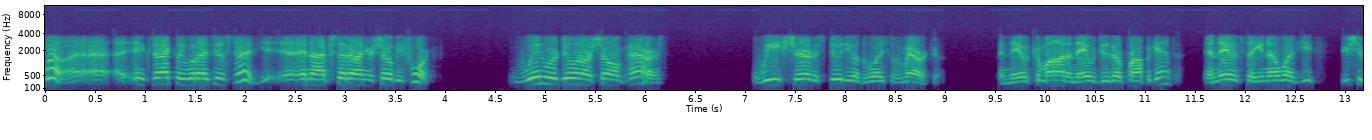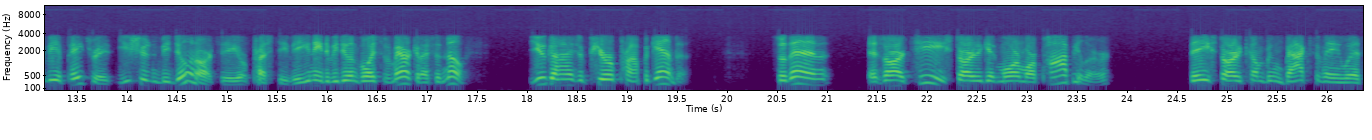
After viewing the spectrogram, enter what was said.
Well, I- exactly what I just said, and I've said it on your show before. When we're doing our show in Paris, we shared a studio with the Voice of America, and they would come on and they would do their propaganda, and they would say, you know what, you you should be a patriot. You shouldn't be doing RT or Press TV. You need to be doing Voice of America. And I said, no, you guys are pure propaganda. So then, as RT started to get more and more popular, they started coming back to me with,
